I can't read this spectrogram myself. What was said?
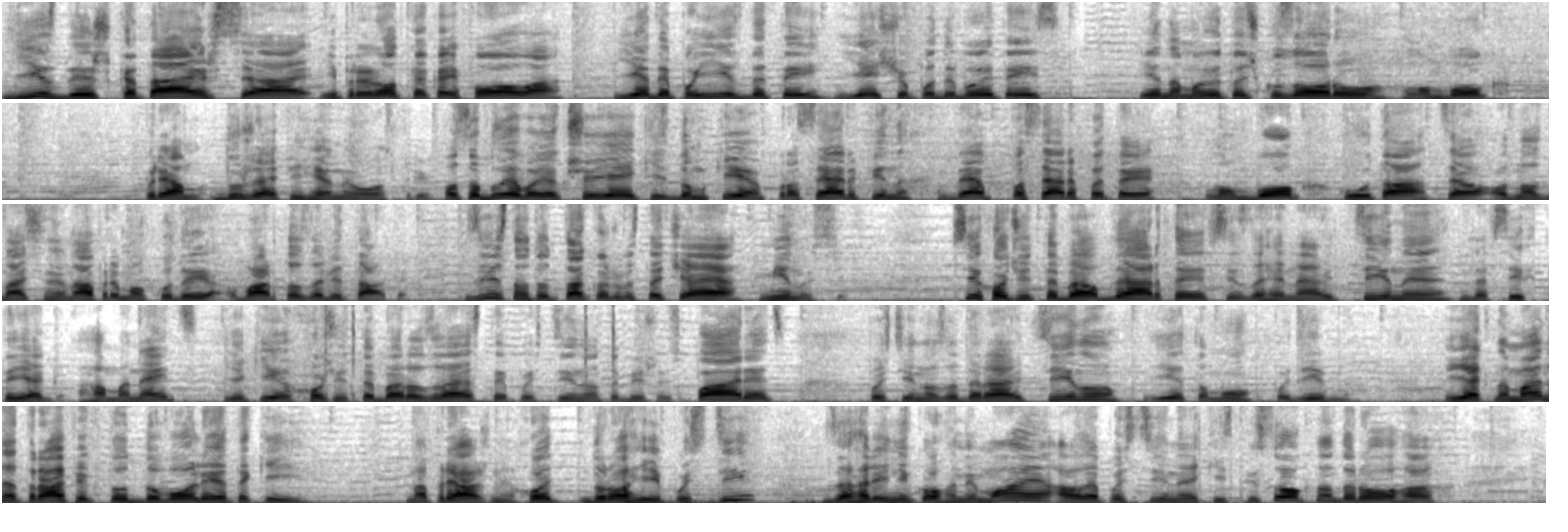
Їздиш, катаєшся, і природка кайфова, є де поїздити, є що подивитись. І на мою точку зору, Ломбок прям дуже офігенний острів. Особливо, якщо є якісь думки про серфінг, де б посерфити, ломбок, кута це однозначний напрямок, куди варто завітати. Звісно, тут також вистачає мінусів. Всі хочуть тебе обдерти, всі загинають ціни. Для всіх ти як гаманець, які хочуть тебе розвести, постійно тобі щось парять, постійно задирають ціну і тому подібне. І як на мене, трафік тут доволі такий напряжний. Хоч дороги і пусті, взагалі нікого немає, але постійно якийсь пісок на дорогах,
